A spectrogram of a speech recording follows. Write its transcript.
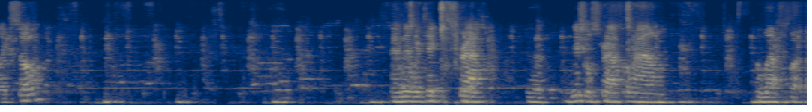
like so. And then we take the strap, the initial strap around the left foot.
